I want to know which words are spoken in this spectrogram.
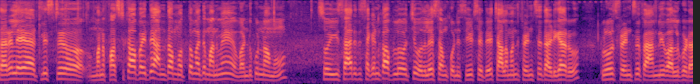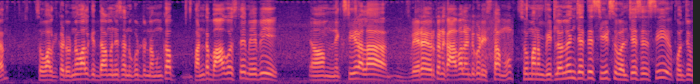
సరేలే అట్లీస్ట్ uh, మన ఫస్ట్ కాప్ అయితే అంతా మొత్తం అయితే మనమే వండుకున్నాము. సో ఈసారి అయితే సెకండ్ కాప్లో వచ్చి వదిలేసాం కొన్ని సీట్స్ అయితే. చాలామంది ఫ్రెండ్స్ అయితే అడిగారు. క్లోజ్ ఫ్రెండ్స్ ఫ్యామిలీ వాళ్ళు కూడా. సో వాళ్ళకి ఇక్కడ ఉన్న వాళ్ళకి ఇద్దామనేసి అనుకుంటున్నాం. ఇంకా పంట బాగా వస్తే మేబీ నెక్స్ట్ ఇయర్ అలా వేరే ఎవరికైనా కావాలంటే కూడా ఇస్తాము. సో మనం వీటిలో నుంచి అయితే సీడ్స్ వలిచేసేసి కొంచెం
